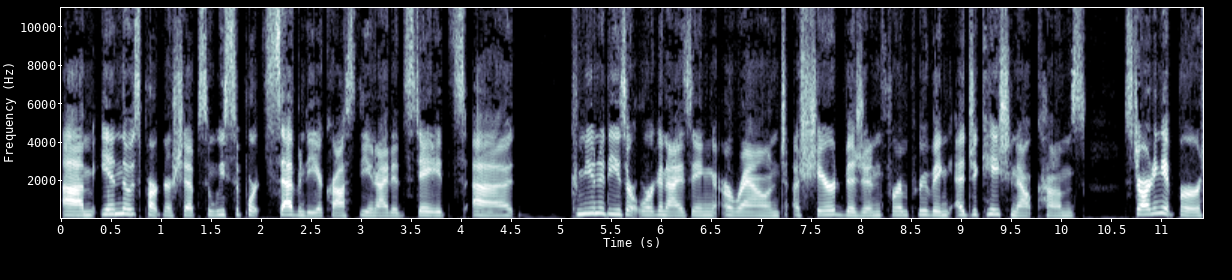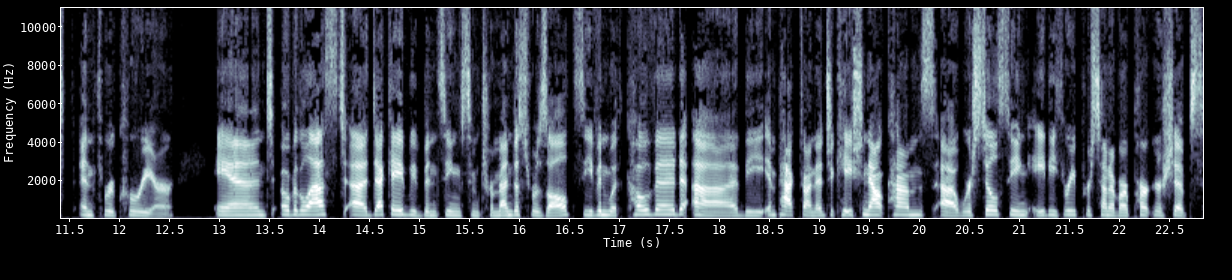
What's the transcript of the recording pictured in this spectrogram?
Um, in those partnerships, and we support 70 across the United States, uh, communities are organizing around a shared vision for improving education outcomes starting at birth and through career. And over the last uh, decade, we've been seeing some tremendous results. Even with COVID, uh, the impact on education outcomes, uh, we're still seeing 83% of our partnerships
